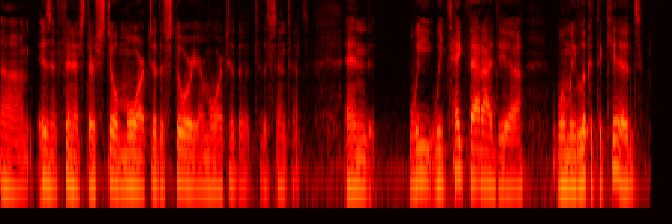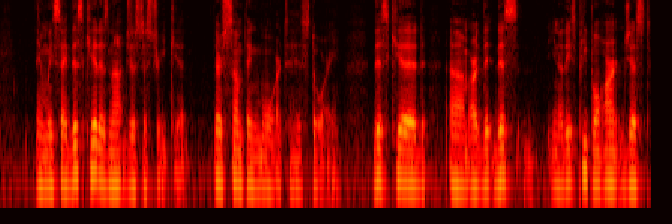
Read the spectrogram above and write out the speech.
um, isn't finished. There's still more to the story or more to the to the sentence, and we we take that idea when we look at the kids, and we say this kid is not just a street kid. There's something more to his story. This kid um, or th- this you know these people aren't just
